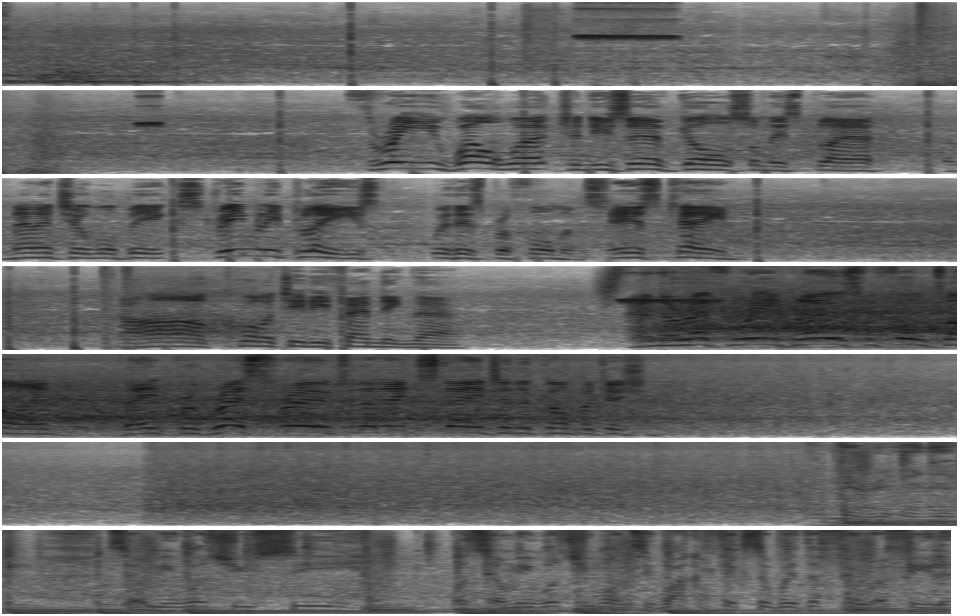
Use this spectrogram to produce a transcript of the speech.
Three well-worked and deserved goals from this player. The manager will be extremely pleased with his performance. Here's Kane. Ah, quality defending there. And the referee blows for full time. They progress through to the next stage of the competition. Tell me what you see, or tell me what you want to. I can fix it with a feeling.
